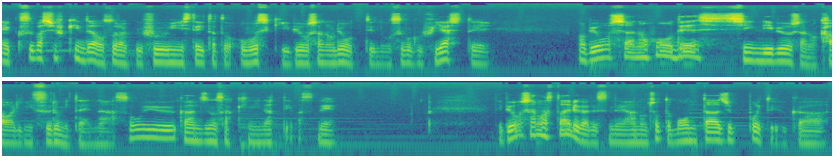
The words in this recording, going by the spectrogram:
X 場所付近ではおそらく封印していたとおぼしき描写の量っていうのをすごく増やして、まあ、描写の方で心理描写の代わりにするみたいな、そういう感じの作品になっていますね。で描写のスタイルがですね、あの、ちょっとモンタージュっぽいというか、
